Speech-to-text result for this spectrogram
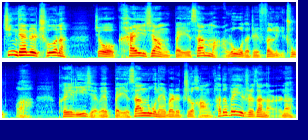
今天这车呢，就开向北三马路的这分理处啊，可以理解为北三路那边的支行。它的位置在哪儿呢？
